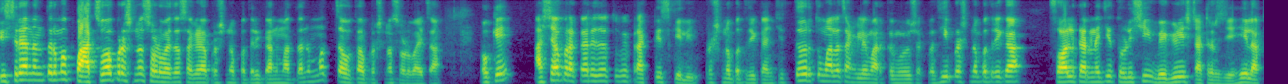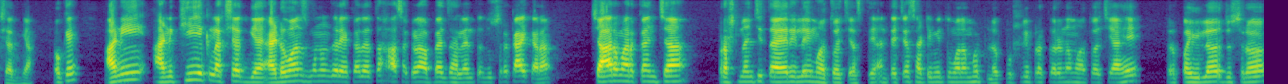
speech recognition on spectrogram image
तिसऱ्यानंतर मग पाचवा प्रश्न सोडवायचा सगळ्या प्रश्नपत्रिकांमधला मग चौथा प्रश्न सोडवायचा. ओके? अशा प्रकारे जर तुम्ही प्रॅक्टिस केली प्रश्नपत्रिकांची तर तुम्हाला चांगले मार्क मिळू शकतात. ही प्रश्नपत्रिका सॉल्व्ह करण्याची थोडीशी वेगळी स्ट्रॅटर्जी आहे हे लक्षात घ्या. ओके? आणि आणखी एक लक्षात घ्या ऍडव्हान्स म्हणून जर एखाद्याचा हा सगळा अभ्यास झाल्यानंतर दुसरं काय करा? चार मार्कांच्या प्रश्नांची तयारी लय महत्वाची असते. आणि त्याच्यासाठी मी तुम्हाला म्हटलं कुठली प्रकरणं महत्वाची आहे? तर पहिलं दुसरं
